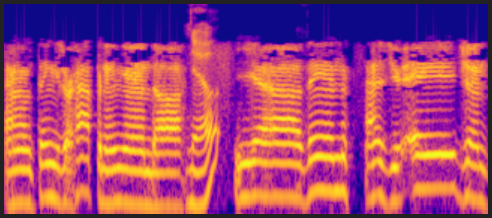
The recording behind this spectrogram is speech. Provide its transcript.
and things are happening and uh yeah. yeah then as you age and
